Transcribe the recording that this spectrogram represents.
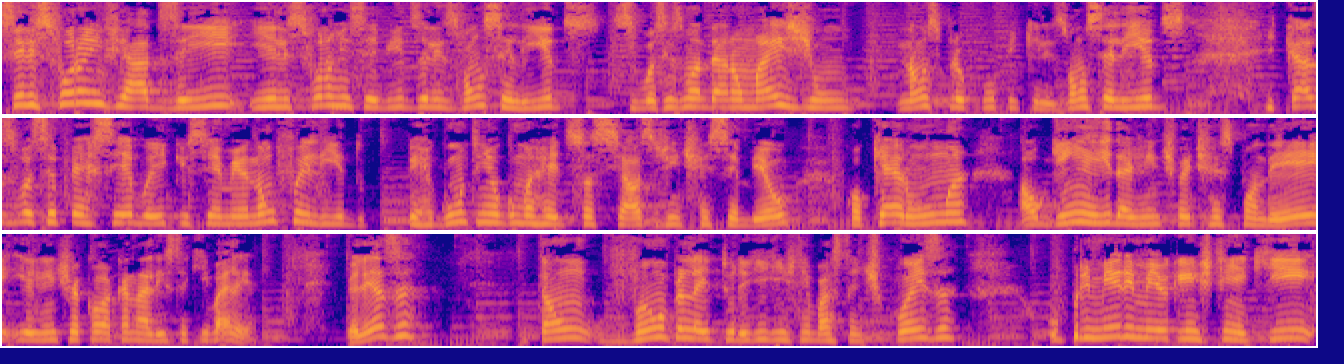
se eles foram enviados aí e eles foram recebidos, eles vão ser lidos. Se vocês mandaram mais de um, não se preocupem que eles vão ser lidos. E caso você perceba aí que o seu e-mail não foi lido, pergunta em alguma rede social se a gente recebeu, qualquer uma, alguém aí da gente vai te responder e a gente vai colocar na lista aqui e vai ler. Beleza? Então, vamos para a leitura aqui que a gente tem bastante coisa. O primeiro e-mail que a gente tem aqui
